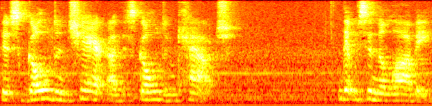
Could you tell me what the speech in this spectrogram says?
this golden chair, uh, this golden couch that was in the lobby.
